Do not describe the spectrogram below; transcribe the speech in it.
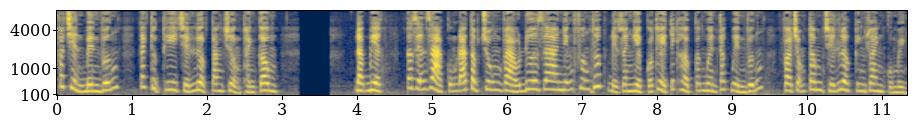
phát triển bền vững, cách thực thi chiến lược tăng trưởng thành công. Đặc biệt, các diễn giả cũng đã tập trung vào đưa ra những phương thức để doanh nghiệp có thể tích hợp các nguyên tắc bền vững vào trọng tâm chiến lược kinh doanh của mình.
